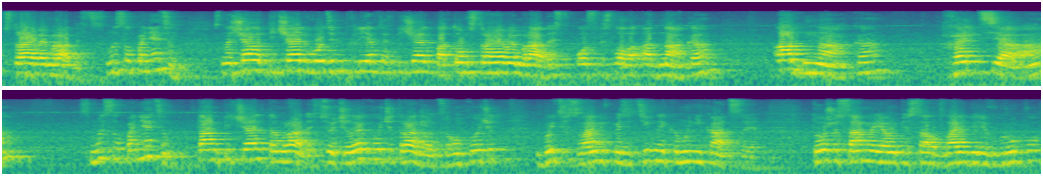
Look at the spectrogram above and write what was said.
встраиваем радость. Смысл понятен? Сначала печаль, вводим клиента в печаль, потом встраиваем радость после слова «однако», «однако», «хотя». Смысл понятен? Там печаль, там радость. Все, человек хочет радоваться, он хочет быть с вами в позитивной коммуникации. То же самое я вам писал в Вайбере в группу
